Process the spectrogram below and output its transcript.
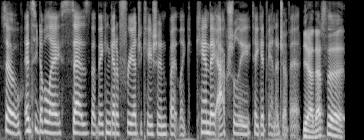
So NCAA says that they can get a free education, but like, can they actually take advantage of it? Yeah, that's the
